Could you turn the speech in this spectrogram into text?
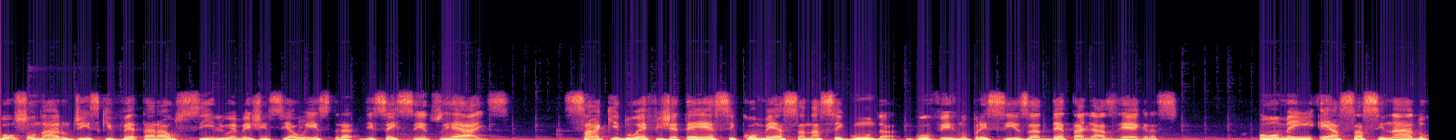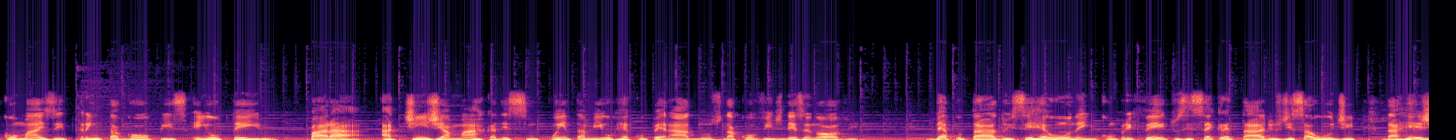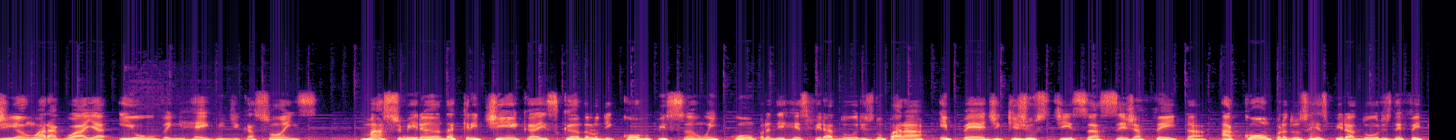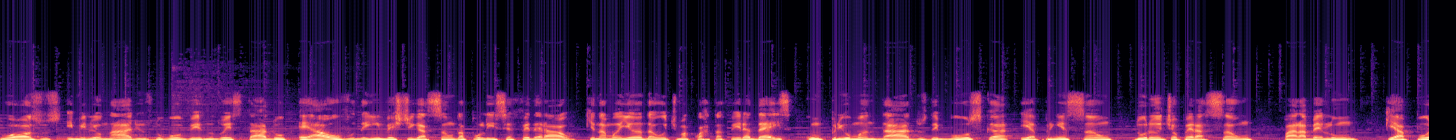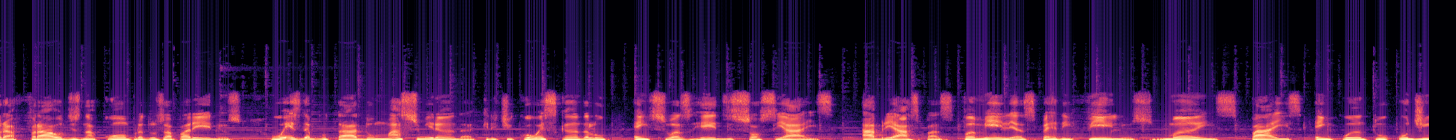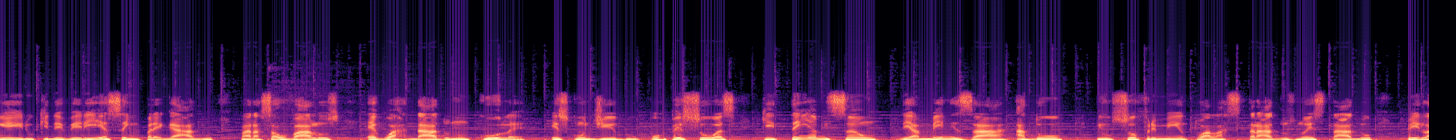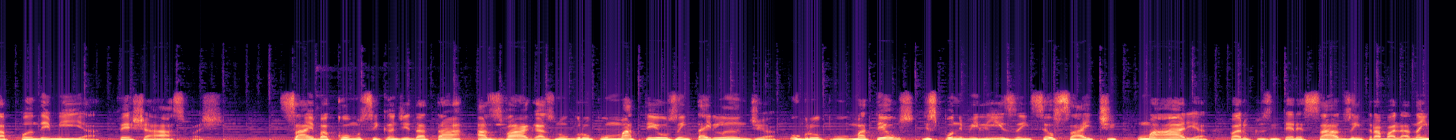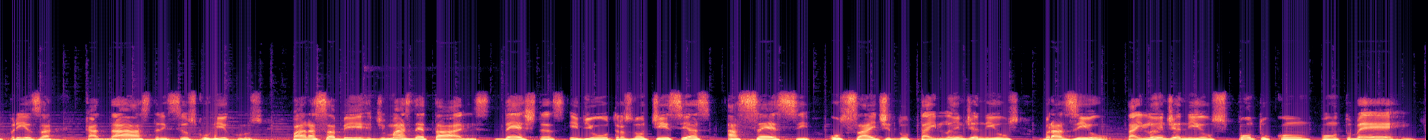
Bolsonaro diz que vetará auxílio emergencial extra de 600 reais. Saque do FGTS começa na segunda. Governo precisa detalhar as regras. Homem é assassinado com mais de 30 golpes em outeiro. Pará atinge a marca de 50 mil recuperados da Covid-19. Deputados se reúnem com prefeitos e secretários de saúde da região araguaia e ouvem reivindicações. Márcio Miranda critica escândalo de corrupção em compra de respiradores no Pará e pede que justiça seja feita. A compra dos respiradores defeituosos e milionários do governo do estado é alvo de investigação da Polícia Federal, que na manhã da última quarta-feira 10 cumpriu mandados de busca e apreensão durante a operação Parabellum, que apura fraudes na compra dos aparelhos. O ex-deputado Márcio Miranda criticou o escândalo em suas redes sociais. Abre aspas, famílias perdem filhos, mães, pais, enquanto o dinheiro que deveria ser empregado para salvá-los é guardado num cooler escondido por pessoas que têm a missão de amenizar a dor e o sofrimento alastrados no estado pela pandemia. Fecha aspas. Saiba como se candidatar às vagas no Grupo Mateus em Tailândia. O Grupo Mateus disponibiliza em seu site uma área para que os interessados em trabalhar na empresa cadastrem seus currículos. Para saber de mais detalhes destas e de outras notícias, acesse o site do Tailândia News Brasil, tailandianews.com.br.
